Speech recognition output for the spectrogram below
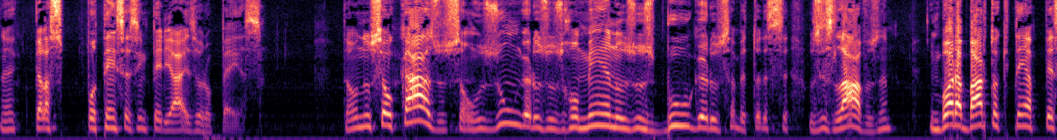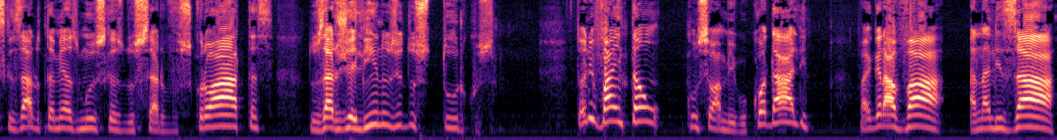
né, pelas potências imperiais europeias. Então, no seu caso, são os húngaros, os romenos, os búlgaros, sabe, todos os eslavos, né? Embora Bartok tenha pesquisado também as músicas dos servos croatas, dos argelinos e dos turcos. Então ele vai então com seu amigo Kodali, vai gravar, analisar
